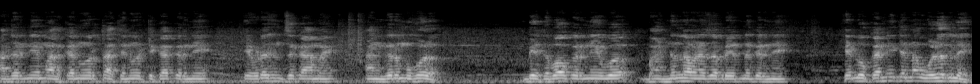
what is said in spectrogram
आदरणीय मालकांवर तात्यांवर टीका करणे एवढं त्यांचं काम आहे. अनगर मोहळ भेदभाव करणे व भांडण लावण्याचा प्रयत्न करणे हे लोकांनी त्यांना ओळखलं आहे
